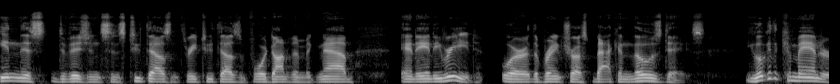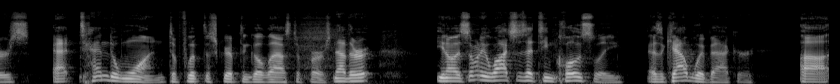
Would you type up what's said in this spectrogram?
in this division since 2003, 2004. Donovan McNabb and Andy Reid were the brain trust back in those days. You look at the Commanders at 10 to 1 to flip the script and go last to first. Now, they're, you know, as somebody watches that team closely, as a Cowboy backer, uh,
